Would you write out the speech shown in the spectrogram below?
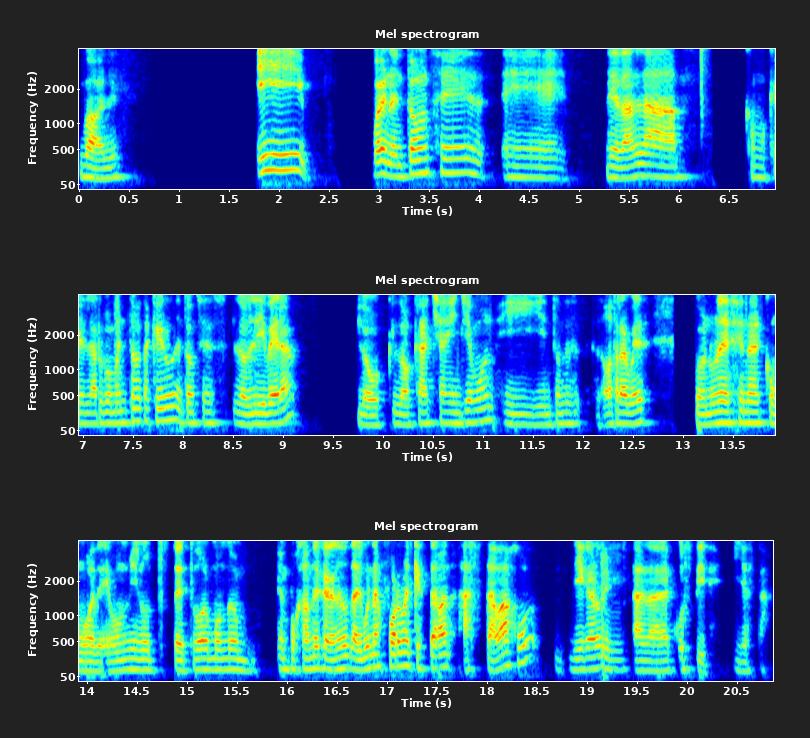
Vale. Y bueno, entonces eh, le dan la como que el argumento a Takeru, entonces lo libera, lo, lo cacha Ingemon y entonces otra vez con una escena como de un minuto de todo el mundo em- empujando y jalando, de alguna forma que estaban hasta abajo, llegaron Sí. a la cúspide y ya está.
